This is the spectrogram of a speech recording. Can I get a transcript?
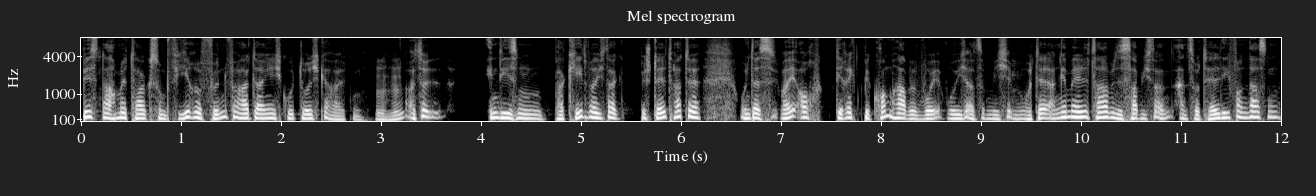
bis nachmittags um vier, fünf hat er eigentlich gut durchgehalten. Mhm. Also in diesem Paket, was ich da bestellt hatte und das, weil ich auch direkt bekommen habe, wo, wo ich also mich im Hotel angemeldet habe, das habe ich dann ans Hotel liefern lassen,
